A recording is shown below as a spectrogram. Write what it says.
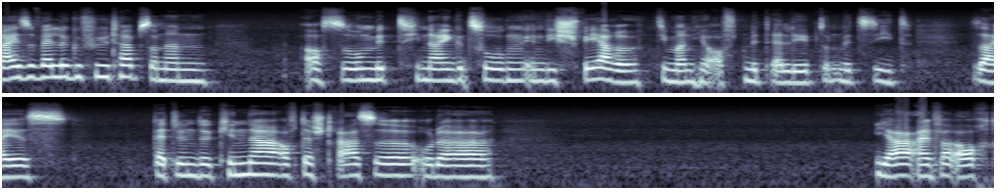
Reisewelle gefühlt habe, sondern auch so mit hineingezogen in die Schwere, die man hier oft miterlebt und mitsieht. Sei es bettelnde Kinder auf der Straße oder ja einfach auch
